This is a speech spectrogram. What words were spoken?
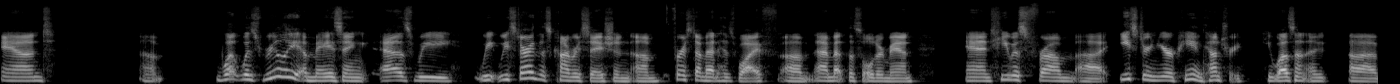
and um, what was really amazing as we we we started this conversation. Um, first, I met his wife. Um, I met this older man, and he was from uh, Eastern European country. He wasn't a uh,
